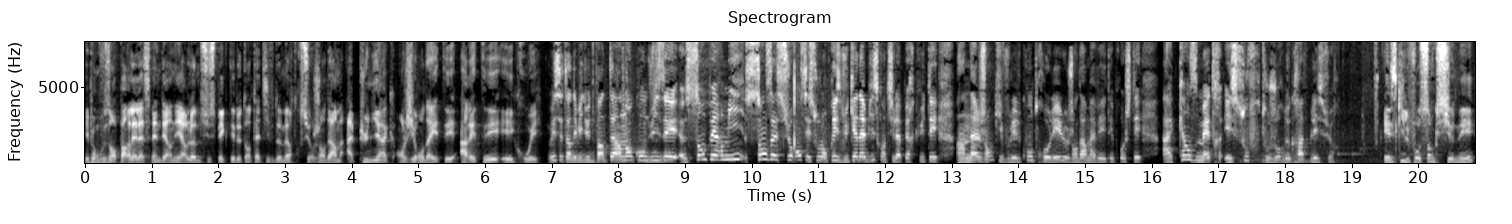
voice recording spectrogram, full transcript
Et puis on vous en parlait la semaine dernière. L'homme suspecté de tentative de meurtre sur gendarme à Pugnac, en Gironde, a été arrêté et écroué. Oui, cet individu de 21 ans conduisait euh, sans permis, sans assurance et sous l'emprise du cannabis quand il a percuté un agent qui voulait le contrôler. Le gendarme avait été projeté à 15 mètres et souffre toujours de graves blessures. Est-ce qu'il faut sanctionner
